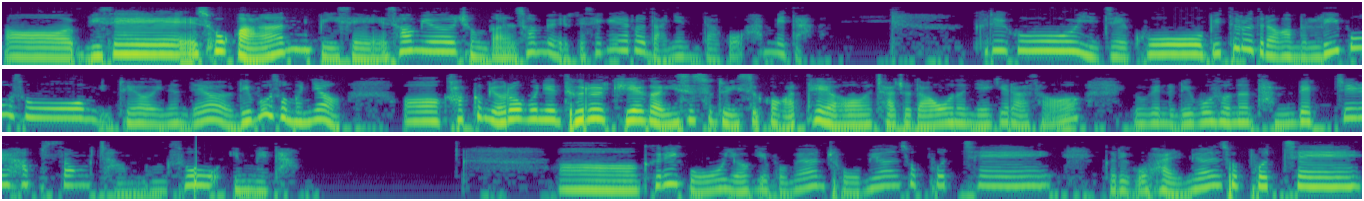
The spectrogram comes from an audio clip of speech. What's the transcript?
어, 미세 소관, 미세 섬유, 중간 섬유 이렇게 세 개로 나뉜다고 합니다. 그리고 이제 그 밑으로 들어가면 리보솜 되어 있는데요. 리보솜은요, 어, 가끔 여러분이 들을 기회가 있을 수도 있을 것 같아요. 자주 나오는 얘기라서. 여기는 리보솜은 단백질 합성 장소입니다. 어, 그리고 여기 보면 조면 소포체, 그리고 활면 소포체,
